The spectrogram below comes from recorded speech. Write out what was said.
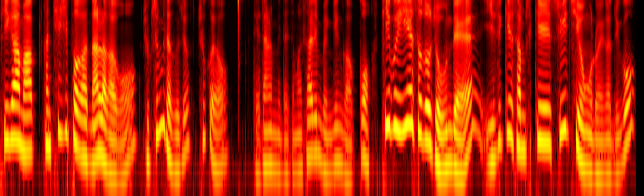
피가 막 한 70%가 날아가고 죽습니다. 그죠? 죽어요. 대단합니다. 정말 살인 병기인 것 같고 PVE에서도 좋은데 2스킬, 3스킬 스위치용으로 해가지고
